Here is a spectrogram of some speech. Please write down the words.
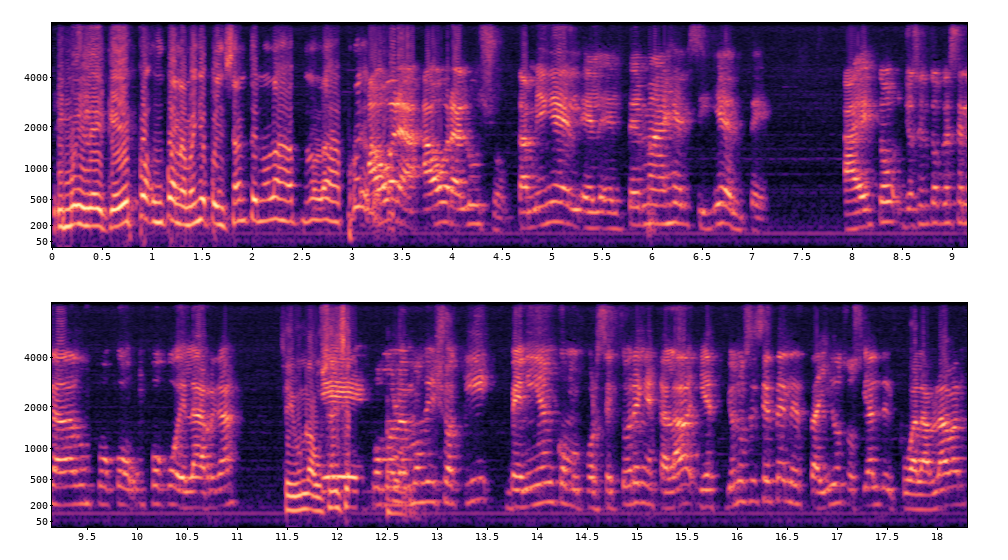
Y el que es un panameño pensante no las, no las aprueba. Ahora, ahora, Lucho, también el, el, tema es el siguiente. A esto yo siento que se le ha dado un poco, un poco de larga. Sí, una ausencia. como lo hemos dicho aquí, venían como por sector en escalada. Y yo no sé si este es el estallido social del cual hablaban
